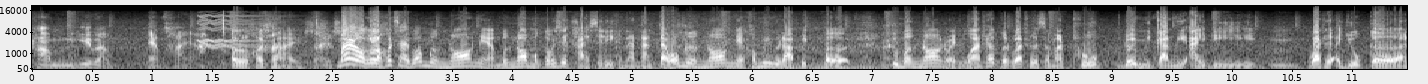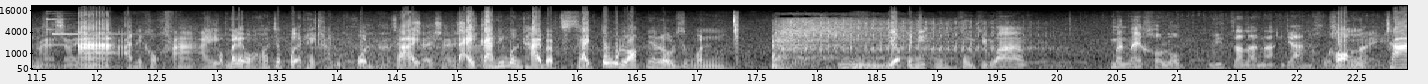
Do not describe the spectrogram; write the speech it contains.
ชำที่แบบแอบขายอะ เออเข้าใจ ใช่ใช่ ไม่หรอกเราเข้าใจว่าเมืองนอกเนี่ยเมืองนอกมันก็ไม่ใช่ขายเสรีขนาดนั้น แต่ว่าเมืองนอกเนี่ยเขามีเวลาปิดเปิด คือเมืองนอกหมายถึงว่าถ้าเกิดว่าเธอสามารถพิสูจด้วยมีการมี ID อืม ว่าเธออายุเกินอ่าใช่ใช่อ่าอันนี้เขาขายเขาไม่ได้บอกว่าเขาจะเปิดให้ขายทุกคนอ่าใช่ ใช่ใช่ แต่ไอการที่เมืองไทยแบบใส่ตู้ล็อกเนี่ยเรารู้สึกมันอืมเยอะไปนิดนึงผมคิดว่ามันไม่เคารพวิจารณญาณคนของเท่าไหร่ ใช่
